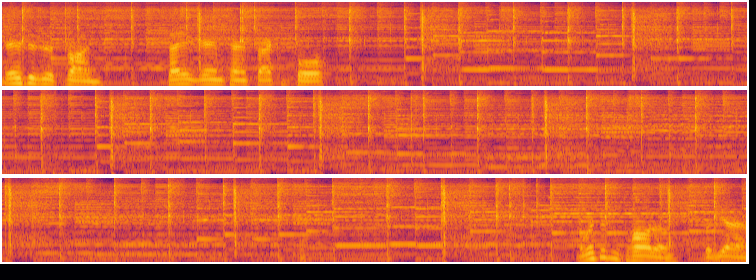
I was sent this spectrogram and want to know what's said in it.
This is just fun. Playing game tennis back and forth. I wish this was harder, but yeah.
